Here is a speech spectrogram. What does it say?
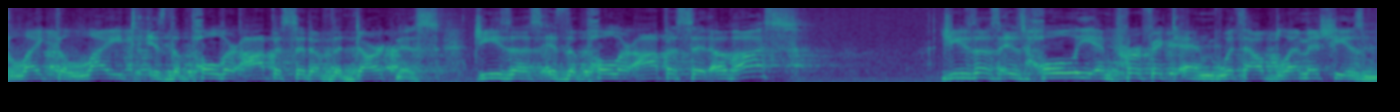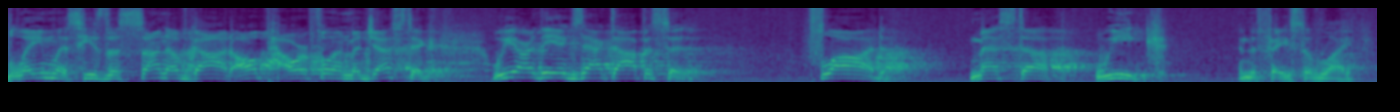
like the light is the polar opposite of the darkness, Jesus is the polar opposite of us. Jesus is holy and perfect and without blemish. He is blameless. He's the Son of God, all powerful and majestic. We are the exact opposite flawed, messed up, weak in the face of life.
